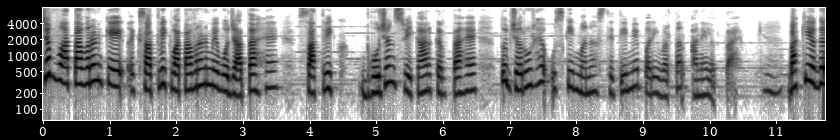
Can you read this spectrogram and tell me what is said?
जब वातावरण के एक सात्विक वातावरण में वो जाता है सात्विक भोजन स्वीकार करता है तो ज़रूर है उसकी मन स्थिति में परिवर्तन आने लगता है हम्म। बाकी अगर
